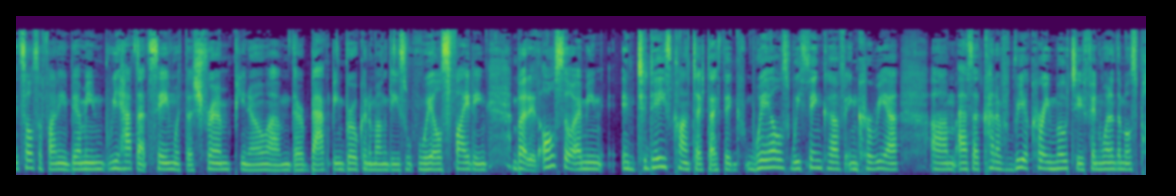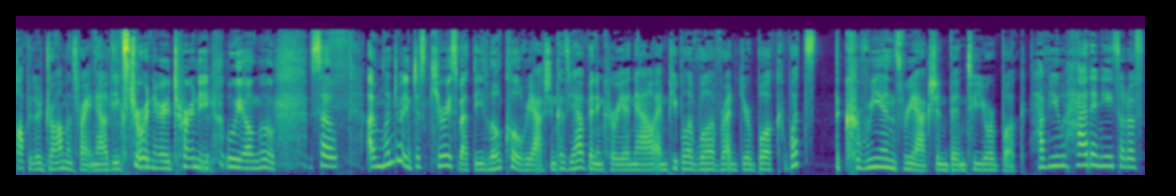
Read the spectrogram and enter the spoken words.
it's also funny. I mean, we have that saying with the shrimp, you know, um, their back being broken among these whales fighting. But it also, I mean, in today's context, I think whales we think of in Korea um, as a kind of reoccurring motif in one of the most popular dramas right now, The Extraordinary Attorney, Woo Young-woo. So I'm wondering, just curious about the local reaction, because you have been in Korea now and people have, will have read your book. What's the Koreans' reaction been to your book? Have you had any sort of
